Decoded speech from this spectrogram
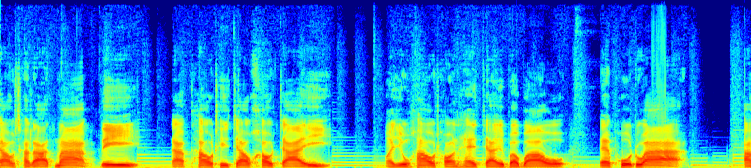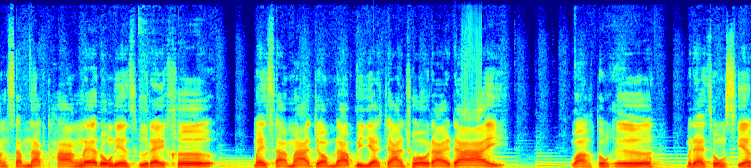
เจ้าฉลาดมากดีตราบเท่าที่เจ้าเข้าใจ มาอยู่ห้าถอนหายใจเบาๆ และพูดว่า ทั้งสำนักถังและโรงเรียนซือไรเคอร์ ไม่สามารถยอมรับวิญญาจารย์ชั่วร้ายได้ หวังตรงเอ๋อไม่ได้ส่งเสียง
